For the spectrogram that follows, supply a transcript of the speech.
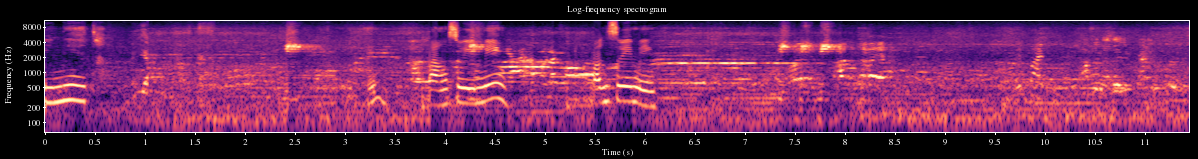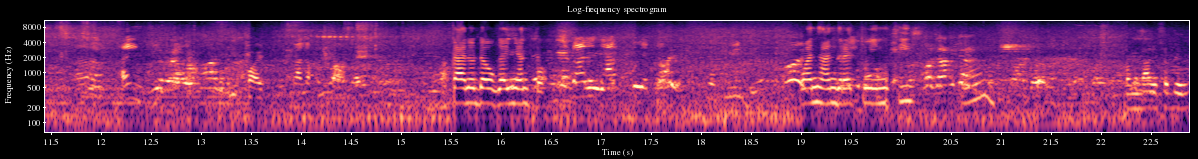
Init. Pang swimming. Pang swimming. Magkano daw ganyan po? 120. Hmm. Pag nakasabihin.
